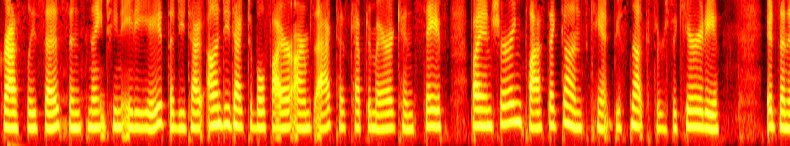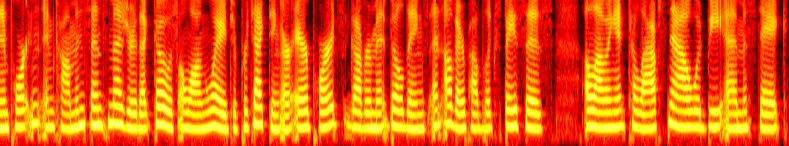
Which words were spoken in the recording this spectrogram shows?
Grassley says since 1988, the Detec- Undetectable Firearms Act has kept Americans safe by ensuring plastic guns can't be snuck through security. It's an important and common sense measure that goes a long way to protecting our airports, government buildings, and other public spaces. Allowing it to lapse now would be a mistake.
